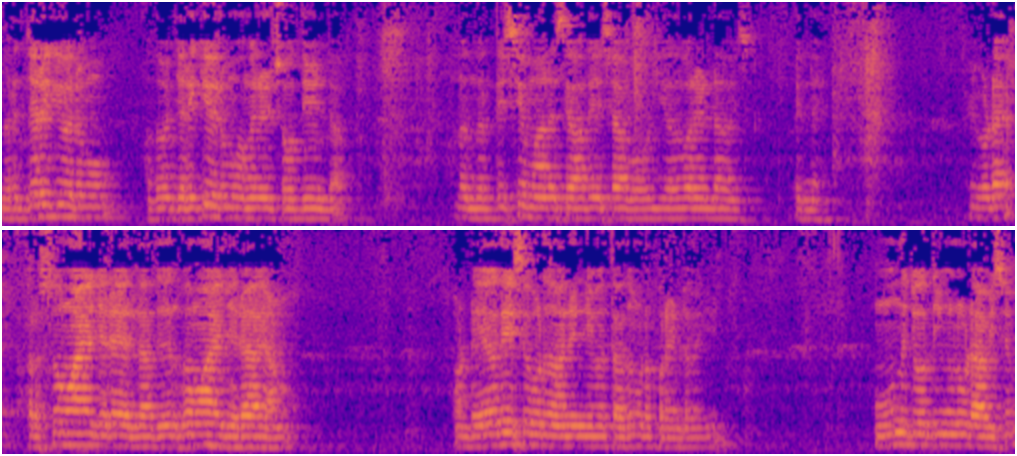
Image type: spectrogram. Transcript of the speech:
നിർജരയ്ക്ക് വരുമോ? അതോ ജരയ്ക്ക് വരുമോ? അങ്ങനെ ഒരു ചോദ്യമില്ല. നിർദ്ദിശ്യ മാനസ്യ ആദേശ ബോധി അത് പറയേണ്ട ആവശ്യം. പിന്നെ ഇവിടെ ഹ്രസ്വമായ ജരയല്ല ദീർഘമായ ജരായാണ്. അതുകൊണ്ട് ഏകദേശം ആനന്യമത്ത് അതും കൂടെ പറയേണ്ട കാര്യം. മൂന്ന് ചോദ്യങ്ങളൂടെ ആവശ്യം.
